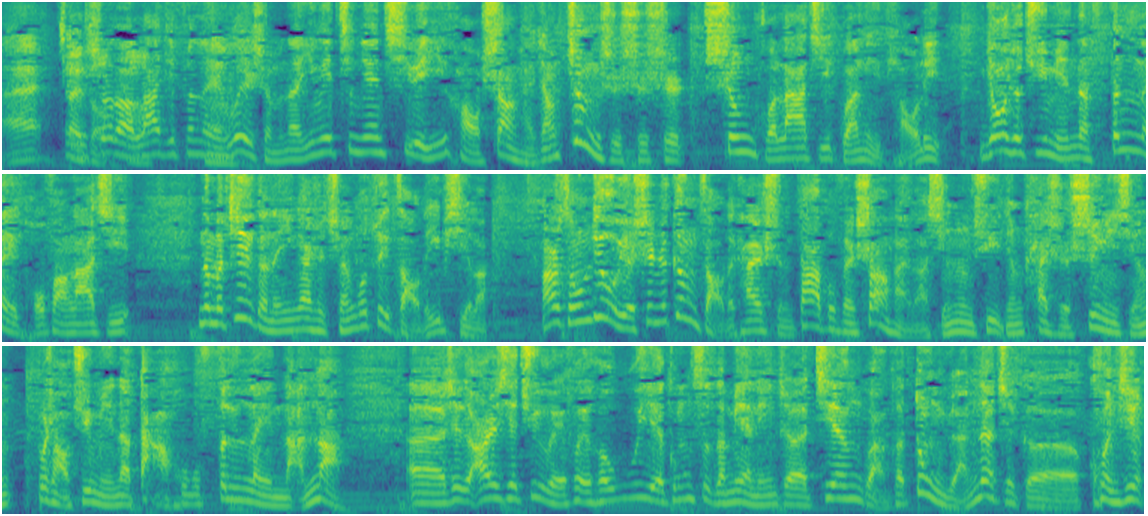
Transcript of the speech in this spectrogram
哎，这个说到垃圾分类，为什么呢？因为今年七月一号，上海将正式实施《生活垃圾管理条例》，要求居民呢分类投放垃圾。那么这个呢？应该是全国最早的一批了。而从六月甚至更早的开始，大部分上海的行政区已经开始试运行，不少居民呢大呼分类难呐。呃，这个而一些居委会和物业公司则面临着监管和动员的这个困境。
